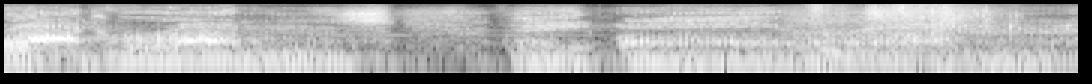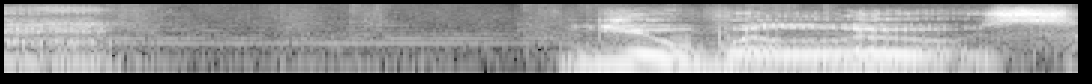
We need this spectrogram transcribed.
blood runs, they all run. You will lose.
